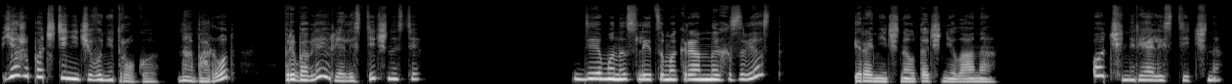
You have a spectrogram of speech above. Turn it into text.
Я же почти ничего не трогаю. Наоборот, прибавляю реалистичности. Демоны с лицом экранных звезд? Иронично уточнила она. Очень реалистично.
